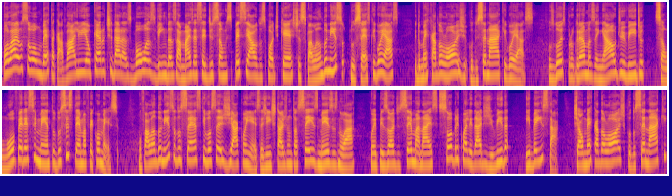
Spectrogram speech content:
Olá, eu sou a Humberta Carvalho e eu quero te dar as boas-vindas a mais essa edição especial dos podcasts Falando Nisso, do Sesc Goiás e do Mercadológico, do Senac Goiás. Os dois programas em áudio e vídeo são um oferecimento do Sistema Fecomércio. O Falando Nisso do Sesc você já conhece. A gente está junto há seis meses no ar, com episódios semanais sobre qualidade de vida e bem-estar. Já o Mercadológico do Senac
